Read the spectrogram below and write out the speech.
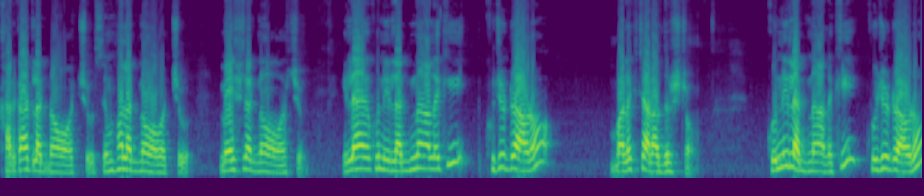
కర్కాట లగ్నం అవ్వచ్చు సింహ లగ్నం అవ్వచ్చు మేష లగ్నం అవ్వచ్చు. ఇలా కొన్ని లగ్నాలకి కుజుడు రావడం వాళ్ళకి చాలా అదృష్టం. కొన్ని లగ్నాలకి కుజుడు రావడం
